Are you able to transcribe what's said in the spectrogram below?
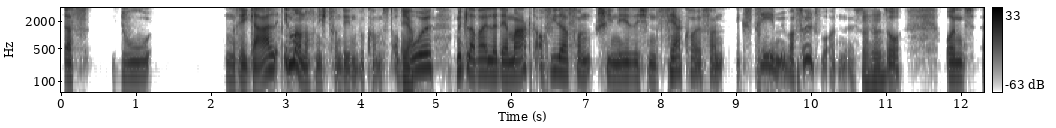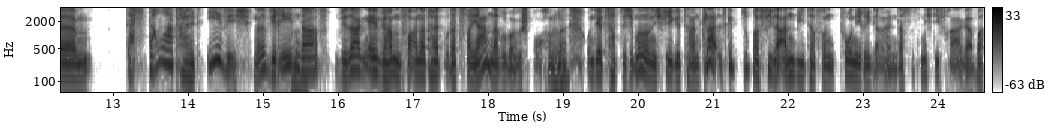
dass du ein Regal immer noch nicht von denen bekommst, obwohl ja. mittlerweile der Markt auch wieder von chinesischen Verkäufern extrem überfüllt worden ist. Mhm. So und ähm, das dauert halt ewig. Ne? Wir reden Mhm. da, wir sagen, ey, wir haben vor anderthalb oder zwei Jahren darüber gesprochen. Ne? Mhm. Und jetzt hat sich immer noch nicht viel getan. Klar, es gibt super viele Anbieter von Toni-Regalen, das ist nicht die Frage. Aber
